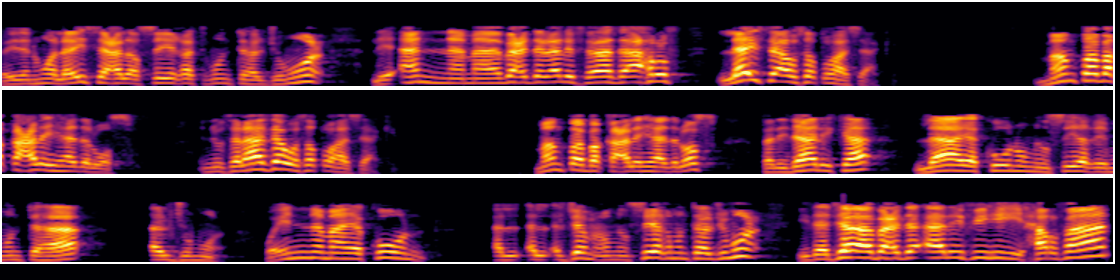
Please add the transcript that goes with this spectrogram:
فإذا هو ليس على صيغة منتهى الجموع لأن ما بعد الألف ثلاثة أحرف ليس أوسطها ساكن. ما انطبق عليه هذا الوصف؟ أنه ثلاثة وسطها ساكن. ما انطبق عليه هذا الوصف؟ فلذلك لا يكون من صيغ منتهى الجموع. وإنما يكون الجمع من صيغ منتهى الجموع إذا جاء بعد ألفه حرفان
